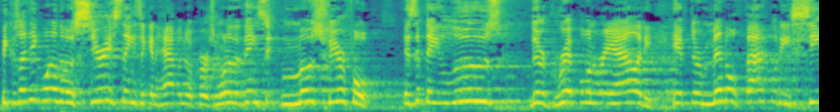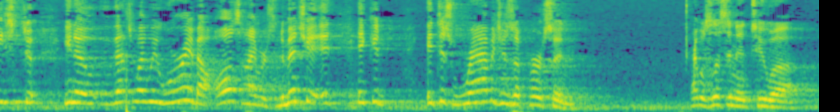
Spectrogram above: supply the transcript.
Because I think one of the most serious things that can happen to a person, one of the things that most fearful is if they lose their grip on reality, if their mental faculties cease to, you know, that's why we worry about Alzheimer's and dementia. It, it could, it just ravages a person. I was listening to, uh,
